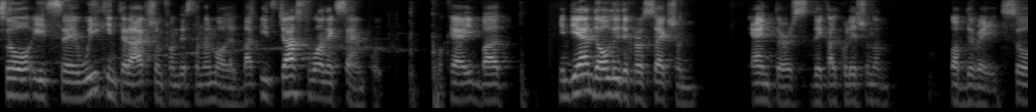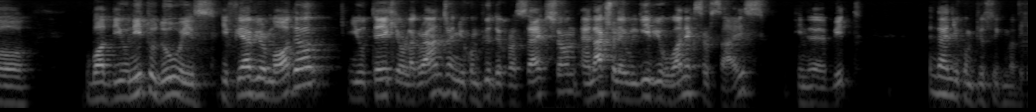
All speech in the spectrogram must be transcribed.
so it's a weak interaction from the standard model, but it's just one example, okay? But in the end, only the cross-section enters the calculation of, of the rate. So what you need to do is, if you have your model, you take your Lagrangian, you compute the cross-section, and actually I will give you one exercise in a bit, and then you compute sigma v.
